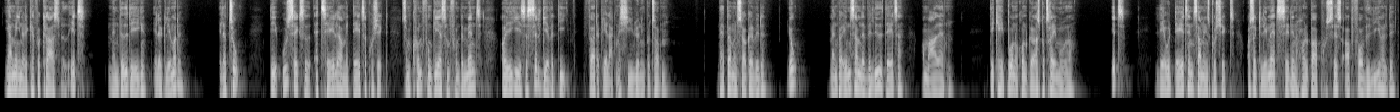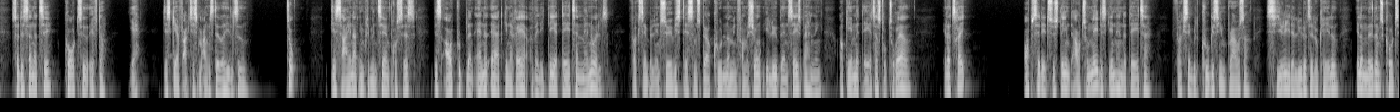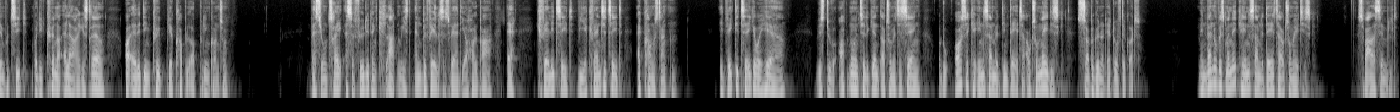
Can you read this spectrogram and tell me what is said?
Jeg mener, det kan forklares ved 1. Man ved det ikke, eller glemmer det. Eller 2. Det er usekset at tale om et dataprojekt, som kun fungerer som fundament og ikke i sig selv giver værdi, før der bliver lagt machine learning på toppen. Hvad bør man så gøre ved det? Jo, man bør indsamle valide data og meget af den. Det kan i bund og grund gøres på tre måder. 1. Lave et dataindsamlingsprojekt, og så glemme at sætte en holdbar proces op for at vedligeholde det, så det sender til kort tid efter. Ja, det sker faktisk mange steder hele tiden. 2. Designer og implementere en proces, hvis output blandt andet er at generere og validere data manuelt, for eksempel en service det, som spørger kunden om information i løbet af en sagsbehandling og gemme data struktureret. Eller 3. Opsætte et system, der automatisk indhenter data, for eksempel cookies i en browser, Siri, der lytter til lokalet, eller medlemskort til en butik, hvor dit køn og alder er registreret, og alle dine køb bliver koblet op på din konto. Version 3 er selvfølgelig den klart mest anbefalesværdige og holdbare, da kvalitet via kvantitet er kongstanken. Et vigtigt takeaway her er, hvis du vil opnå intelligent automatisering, og du også kan indsamle dine data automatisk, så begynder det at dufte godt. Men hvad nu, hvis man ikke kan indsamle data automatisk? Svaret er simpelt.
